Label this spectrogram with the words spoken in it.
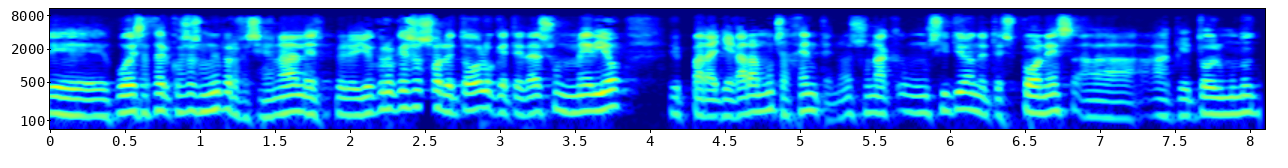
eh, puedes hacer cosas muy profesionales, pero yo creo que eso sobre todo lo que te da es un medio eh, para llegar a mucha gente, ¿no? Es una, un sitio donde te expones a, a, que todo el mundo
